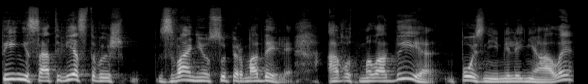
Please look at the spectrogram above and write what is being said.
ты не соответствуешь званию супермодели. А вот молодые, поздние миллениалы,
